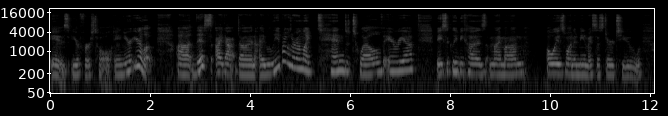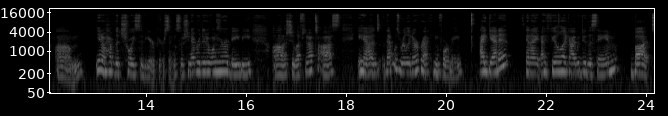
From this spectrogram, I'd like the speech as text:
is your first hole in your earlobe. Uh, this I got done, I believe I was around like 10 to 12 area, basically because my mom always wanted me and my sister to, um, you know, have the choice of ear piercing. So she never did it when we were a baby. Uh, she left it up to us, and that was really nerve wracking for me. I get it and I, I feel like I would do the same, but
